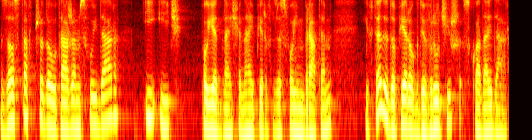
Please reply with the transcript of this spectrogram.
zostaw przed ołtarzem swój dar i idź, pojednaj się najpierw ze swoim bratem i wtedy dopiero, gdy wrócisz, składaj dar.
